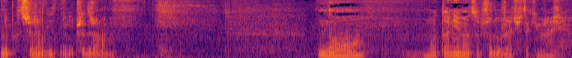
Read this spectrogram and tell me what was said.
niepostrzeżenie z nimi przed żoną. No, no to nie ma co przedłużać w takim razie.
